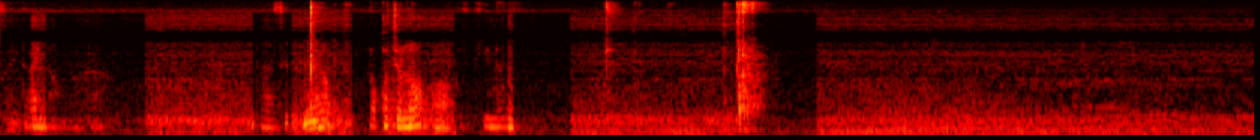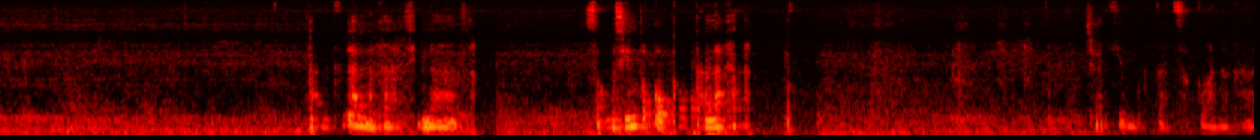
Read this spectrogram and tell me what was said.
ใส่ได้เนานะคะได้เสร็จแล้ว เราก็จะเลาะออกอีกทีนึงกันเคลื่อนนะคะ ชิ้นหน้า สองชิ้นประกบเข้ากันนะคะ ใช้เข็มหมุดกัดซะก่อนนะคะ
